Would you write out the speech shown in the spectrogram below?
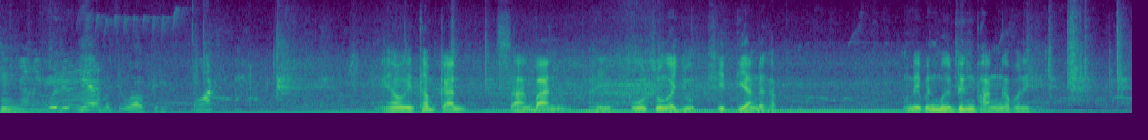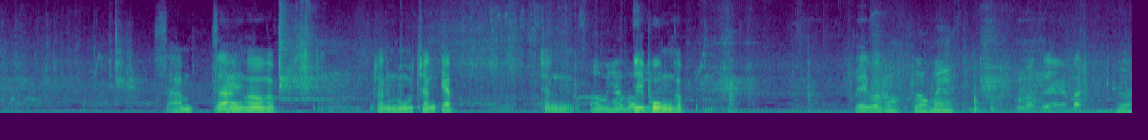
อืมพูดถึงเนี้ยมันจะออกสิวัดเอาไปทำการสร้างบ้านให้ผู้สูงอายุติดเตียงนะครับวันนี้เป็นมือดึงพังครับวันนี้สามสร้างเขาครับช่างหนูช่างแอดช่างเอาอย่าบอกใหญ่พงครับได้ปะเอาดอกไหมบอกเพื่อนมันบ่เออ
